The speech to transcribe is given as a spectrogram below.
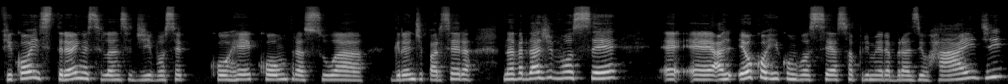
Ficou estranho esse lance de você correr contra a sua grande parceira. Na verdade, você é, é, eu corri com você a sua primeira Brasil Ride,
